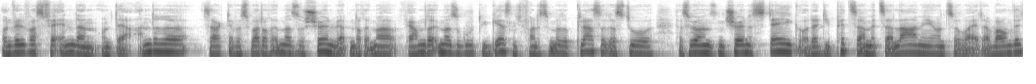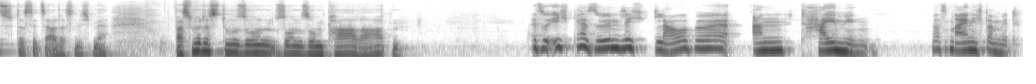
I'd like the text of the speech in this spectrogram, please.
und will was verändern und der andere sagt, aber es war doch immer so schön, wir hatten doch immer, wir haben doch immer so gut gegessen. Ich fand es immer so klasse, dass du, dass wir uns ein schönes Steak oder die Pizza mit Salami und so weiter. Warum willst du das jetzt alles nicht mehr? Was würdest du so, so, so ein Paar raten? Also ich persönlich glaube an Timing. Was meine ich damit?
